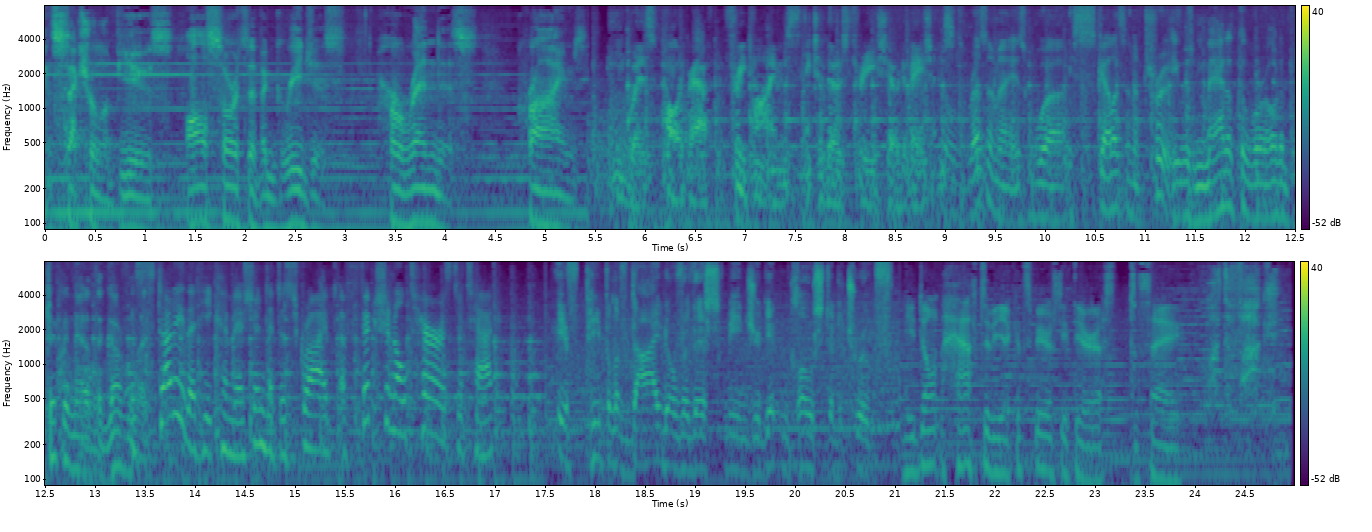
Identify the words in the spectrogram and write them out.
and sexual abuse, all sorts of egregious, horrendous crimes. He was polygraphed three times. Each of those three showed evasions. His resumes were a skeleton of truth. He was mad at the world and particularly mad at the government. The study that he commissioned had described a fictional terrorist attack if people have died over this means you're getting close to the truth. You don't have to be a conspiracy theorist to say, What the fuck?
